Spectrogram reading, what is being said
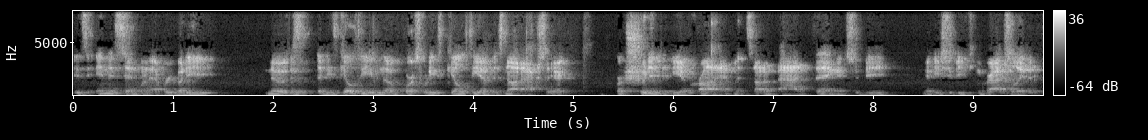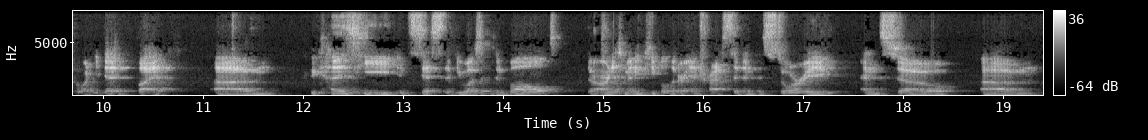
is innocent when everybody knows that he's guilty, even though of course what he's guilty of is not actually a, or shouldn't be a crime. It's not a bad thing. It should be you know, he should be congratulated for what he did. But um, because he insists that he wasn't involved, there aren't as many people that are interested in his story, and so um,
